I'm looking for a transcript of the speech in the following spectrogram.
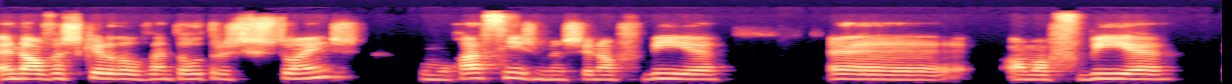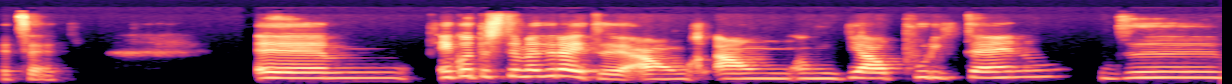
A nova esquerda levanta outras questões, como o racismo, a xenofobia, eh, homofobia, etc. Um, enquanto a extrema-direita há um, há um, um ideal puritano de,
